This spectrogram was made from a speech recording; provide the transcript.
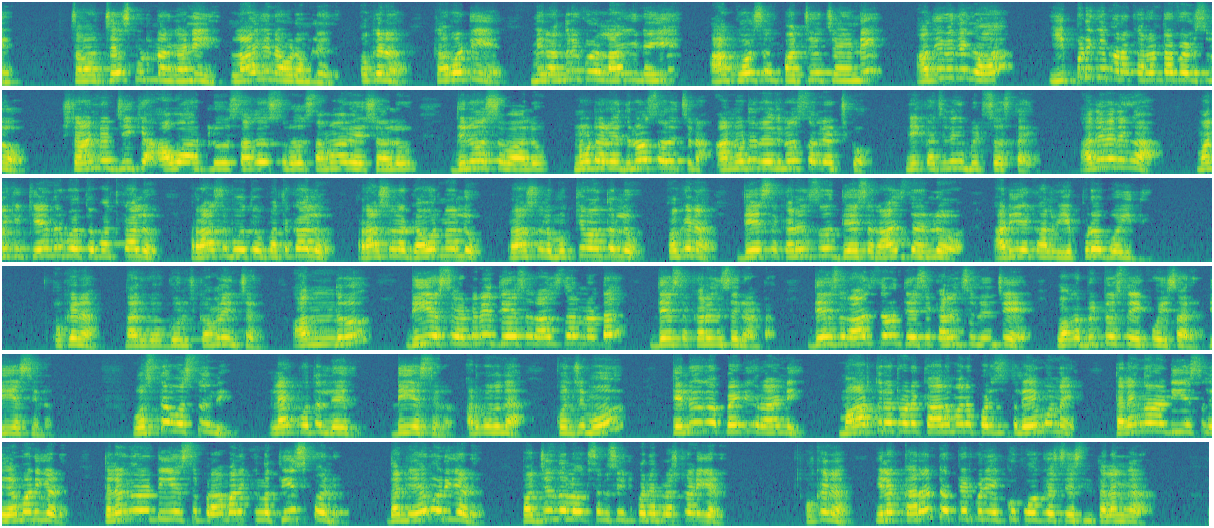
చేసుకుంటున్నారు కానీ లాగిన్ అవ్వడం లేదు. ఓకేనా? కాబట్టి మీరందరూ కూడా లాగిన్ అయ్యి ఆ కోర్సును పర్చేజ్ చేయండి. అదేవిధంగా ఇప్పటికీ మన కరెంట్ అఫైర్స్లో స్టాండర్డ్ జీకే అవార్డులు సదస్సులు సమావేశాలు దినోత్సవాలు నూట ఇరవై దినోత్సవాలు ఇచ్చిన ఆ నూట ఇరవై దినోత్సవాలు నేర్చుకో. నీకు ఖచ్చితంగా బిట్స్ వస్తాయి. అదేవిధంగా మనకి కేంద్ర ప్రభుత్వ పథకాలు రాష్ట్ర ప్రభుత్వ పథకాలు రాష్ట్రాల గవర్నర్లు రాష్ట్రాల ముఖ్యమంత్రులు ఓకేనా? దేశ కరెన్సీలు దేశ రాజధానిలో అడిగే కాలం ఎప్పుడో పోయింది. ఓకేనా? దాని గురించి గమనించండి. అందరూ డిఎస్ అంటేనే దేశ రాజధాని అంట దేశ కరెన్సీలు అంట. దేశ రాజధాని దేశ కరెన్సీ నుంచి ఒక బిట్ వస్తే ఎక్కువ ఈసారి డిఎస్సీలో వస్తే వస్తుంది లేకపోతే లేదు. డిఎస్సీలో అర్థమవుతుందా? కొంచెము తెలివిగా బయటికి రాండి. మారుతున్నటువంటి కాలమైన పరిస్థితులు ఏమున్నాయి? తెలంగాణ డిఎస్సీలో ఏమడిగాడు? తెలంగాణ డిఎస్సీ ప్రామాణికంగా తీసుకొని దాన్ని ఏమడిగాడు? పద్దెనిమిది లోక్సభ సీట్ పైన ప్రశ్న అడిగాడు. ఓకేనా? ఇలా కరెంట్ అప్డేట్ పైన ఎక్కువ ఫోకస్ చేసింది తెలంగాణ.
